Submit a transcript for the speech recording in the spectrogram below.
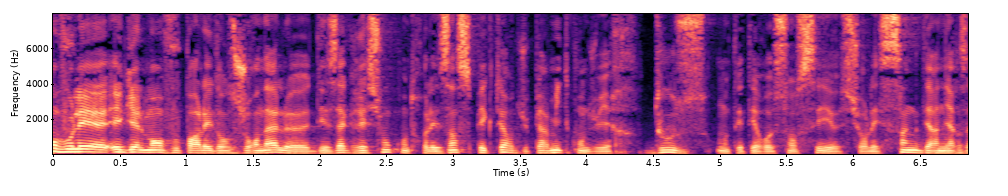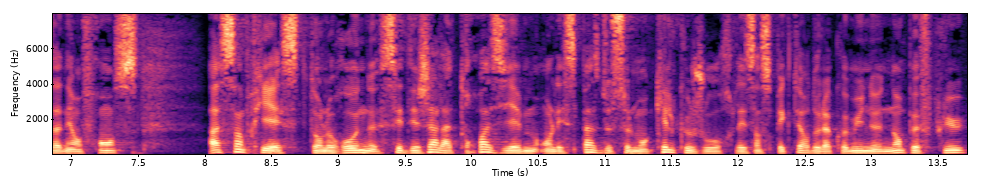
On voulait également vous parler dans ce journal euh, des agressions contre les inspecteurs du permis de conduire. 12 ont été recensés euh, sur les cinq dernières années en France. À Saint-Priest, dans le Rhône, c'est déjà la troisième en l'espace de seulement quelques jours. Les inspecteurs de la commune n'en peuvent plus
